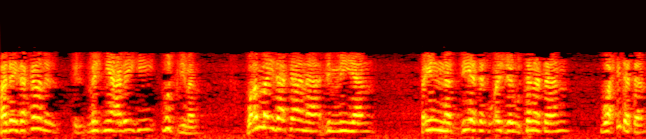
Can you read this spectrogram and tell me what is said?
هذا إذا كان المجني عليه مسلما. وأما إذا كان ذميا فإن الدية تؤجل سنة واحدة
